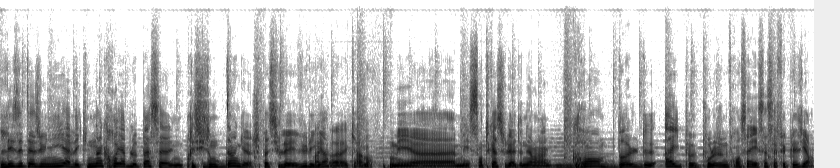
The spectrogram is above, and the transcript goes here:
les États-Unis avec une incroyable passe à une précision dingue. Je sais pas si vous l'avez vu, les Ouais, gars, ouais, carrément. mais, euh, mais en tout cas, lui a donné un grand bol de hype pour le jeune français et ça, ça fait plaisir.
